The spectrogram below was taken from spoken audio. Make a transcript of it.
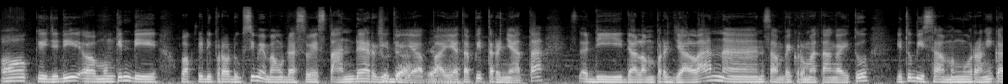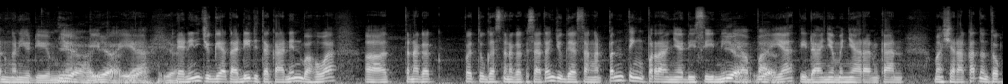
Oke, jadi eh, mungkin di waktu diproduksi memang udah sesuai standar gitu Sudah, ya, Pak ya. ya. Tapi ternyata eh, di dalam perjalanan sampai ke rumah tangga itu itu bisa mengurangi kandungan yodiumnya Iya, gitu iya, ya. iya, iya. Dan ini juga tadi ditekanin bahwa eh, tenaga petugas tenaga kesehatan juga sangat penting perannya di sini Iya, ya, Pak iya. ya. Tidak hanya menyarankan masyarakat untuk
